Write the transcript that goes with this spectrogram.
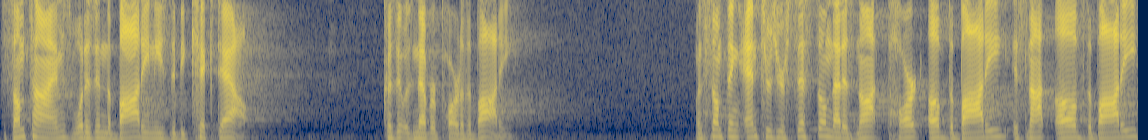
Sometimes what is in the body needs to be kicked out because it was never part of the body. When something enters your system that is not part of the body, it's not of the body,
